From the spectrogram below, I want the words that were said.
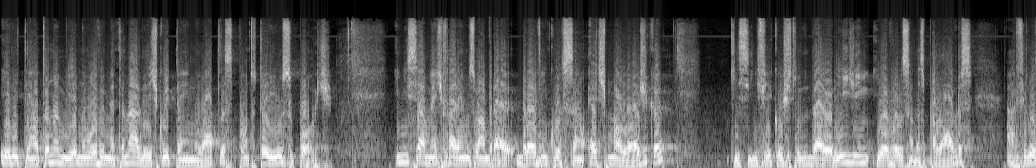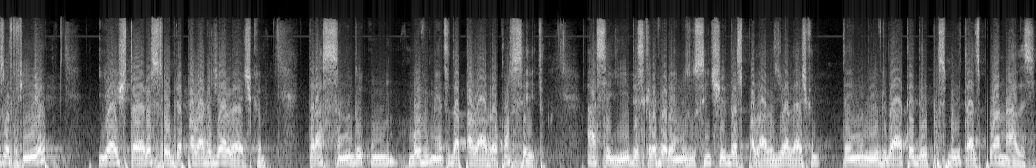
Ele tem autonomia no movimento analítico e tem no atlas.ti o suporte. Inicialmente faremos uma breve incursão etimológica, que significa o estudo da origem e evolução das palavras, a filosofia e a história sobre a palavra dialética, traçando um movimento da palavra ao conceito. A seguir, descreveremos o sentido das palavras dialéticas tem no livro da ATD possibilitados por análise.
